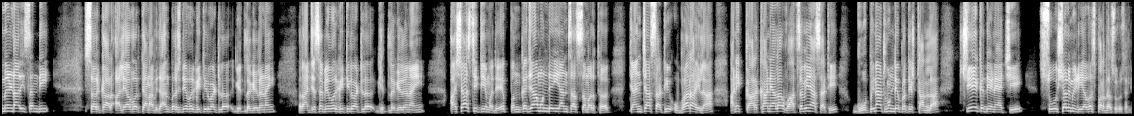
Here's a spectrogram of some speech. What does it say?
मिळणारी संधी सरकार आल्यावर त्यांना विधान परिषदेवर घेतील वाटलं घेतलं गेलं नाही. राज्यसभेवर घेतील वाटलं घेतलं गेलं नाही. अशा स्थितीमध्ये पंकजा मुंडे यांचा समर्थक त्यांच्यासाठी उभा राहिला आणि कारखान्याला वाचविण्यासाठी गोपीनाथ मुंडे प्रतिष्ठानला चेक देण्याची सोशल मीडियावर स्पर्धा सुरू झाली.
